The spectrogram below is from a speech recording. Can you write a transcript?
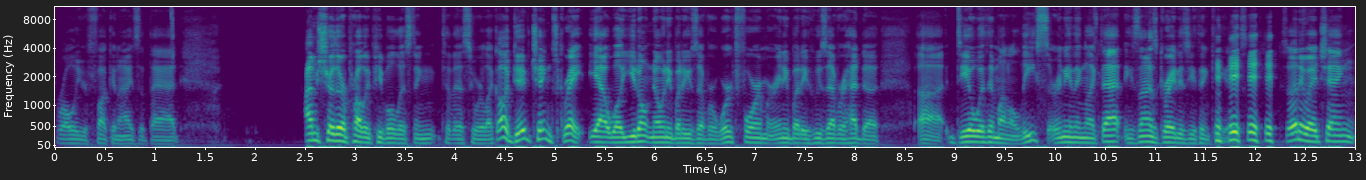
roll your fucking eyes at that. I'm sure there are probably people listening to this who are like, "Oh, Dave Chang's great." Yeah, well, you don't know anybody who's ever worked for him or anybody who's ever had to uh, deal with him on a lease or anything like that. He's not as great as you think he is. so anyway, Chang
